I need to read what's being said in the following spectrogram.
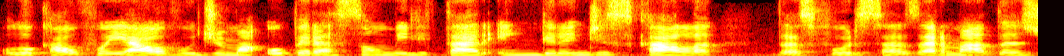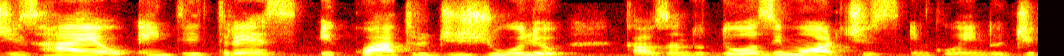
O local foi alvo de uma operação militar em grande escala das Forças Armadas de Israel entre 3 e 4 de julho, causando 12 mortes, incluindo de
